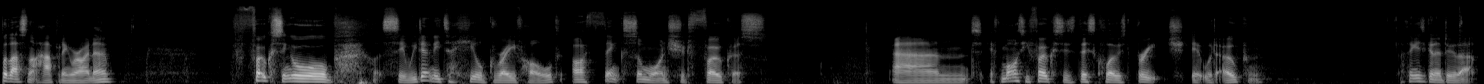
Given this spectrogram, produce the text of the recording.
But that's not happening right now. Focusing orb, let's see, we don't need to heal Gravehold. I think someone should focus. And if Marty focuses this closed breach, it would open. I think he's going to do that.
